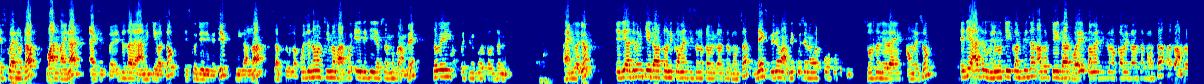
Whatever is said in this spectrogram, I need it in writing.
square root of one minus x square यसो जसले हामी के गर्छौँ यसको डेरिभेटिभ निकाल्न सक्छौँ ल क्वेसन नम्बर थ्रीमा भएको एफसम्मको हामीले सबै क्वेसनको सल्युसन फाइन्ड गर्यो यदि अझै के डाउट छ भने कमेन्ट सेक्सनमा कमेन्ट गर्न सक्नुहुन्छ नेक्स्ट भिडियोमा हामीले क्वेसन नम्बर फोरको सोल्युसन लिएर आउनेछौँ यदि आजको भिडियोमा केही कन्फ्युजन अथवा केही डाउट भयो कमेन्ट सेक्सनमा कमेन्ट गर्न सक्नुहुन्छ अथवा हाम्रो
